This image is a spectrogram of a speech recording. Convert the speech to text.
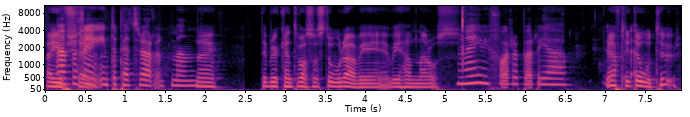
Nej, för för sig sig. inte petrören. Men nej. Nej. Det brukar inte vara så stora vi, vi hamnar hos. vi får börja Vi har haft lite otur.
